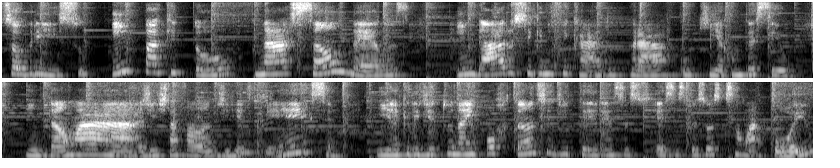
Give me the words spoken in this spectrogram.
sobre isso impactou na ação delas em dar o significado para o que aconteceu. Então, a, a gente está falando de resiliência e acredito na importância de ter essas, essas pessoas que são apoio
